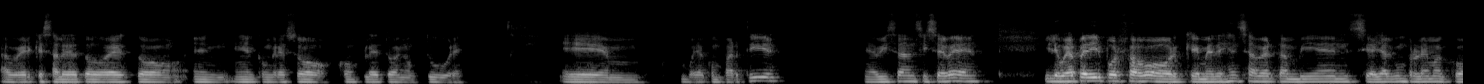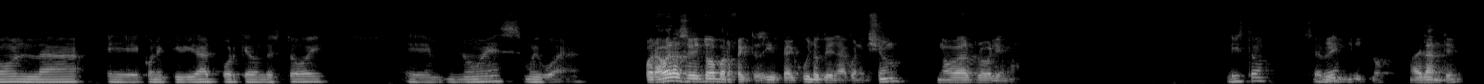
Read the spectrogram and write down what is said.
a ver qué sale de todo esto en, en el Congreso completo en octubre. Voy a compartir. Me avisan si se ve. Y le voy a pedir, por favor, que me dejen saber también si hay algún problema con la eh, conectividad, porque donde estoy eh, no es muy buena. Por ahora se ve todo perfecto, así que calculo que la conexión no va a haber problema. ¿Listo? ¿Se ve? listo. Adelante.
